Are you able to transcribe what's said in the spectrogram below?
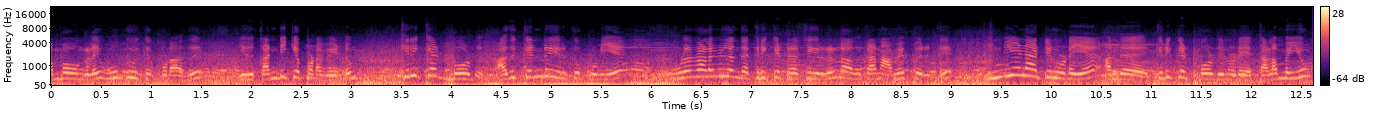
சம்பவங்களை ஊக்குவிக்கக்கூடாது. இது கண்டிக்கப்பட வேண்டும். Cricket board. அதுக்கென்று இருக்கக்கூடிய உலக அளவில் அந்த கிரிக்கெட் ரசிகர்கள் அதுக்கான அமைப்பு இருக்குது இந்திய நாட்டினுடைய அந்த கிரிக்கெட் போர்டினுடைய தலைமையும்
